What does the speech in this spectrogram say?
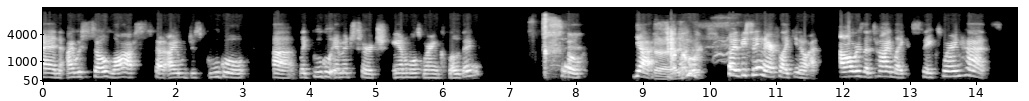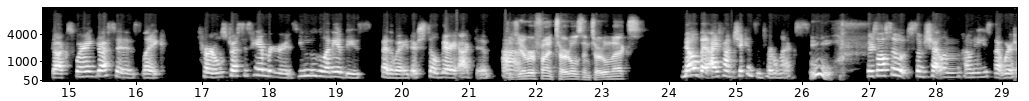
And I was so lost that I would just Google, uh, like Google image search animals wearing clothing. So, yeah. Okay. So, so I'd be sitting there for like, you know, hours at a time, like snakes wearing hats, ducks wearing dresses, like turtles dressed as hamburgers. You can Google any of these, by the way. They're still very active. Did Um, you ever find turtles in turtlenecks? No, but I found chickens in turtlenecks. Ooh. There's also some Shetland ponies that wear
